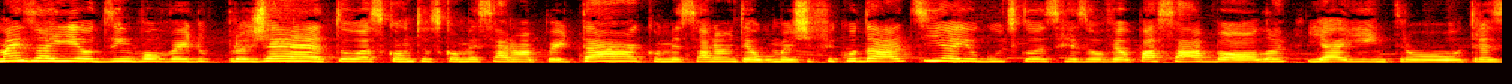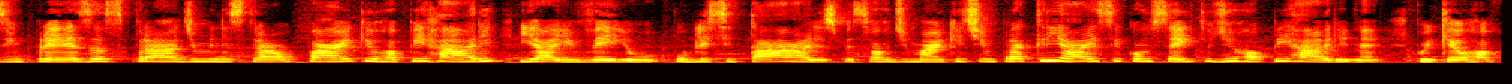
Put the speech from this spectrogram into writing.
Mas aí, ao desenvolver do projeto, as contas começaram a apertar, começaram a ter algumas dificuldades, e aí o Gutglas resolveu passar a bola. E aí entrou outras empresas para administrar o parque, o Hop Hari, e aí veio publicitários, pessoal de marketing para criar esse conceito de Hop Hari, né? Porque o Hop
